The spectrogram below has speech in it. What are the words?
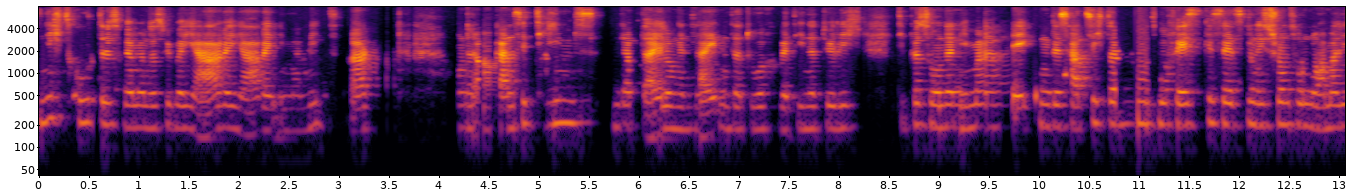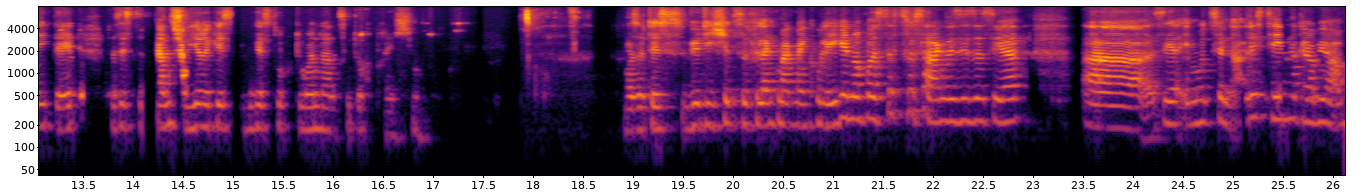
nichts Gutes, wenn man das über Jahre, Jahre immer mittragt. Und auch ganze Teams und Abteilungen leiden dadurch, weil die natürlich die Person dann immer decken. Das hat sich dann so festgesetzt und ist schon so Normalität, dass es ganz schwierig ist, diese Strukturen dann zu durchbrechen. Also das würde ich jetzt, vielleicht mag mein Kollege noch was dazu sagen, das ist ein sehr, äh, sehr emotionales Thema, glaube ich, auch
